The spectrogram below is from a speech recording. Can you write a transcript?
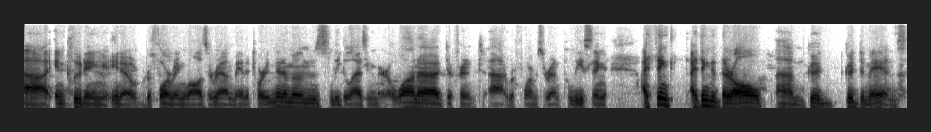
uh, including you know reforming laws around mandatory minimums, legalizing marijuana, different uh, reforms around policing. I think I think that they're all um, good good demands.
